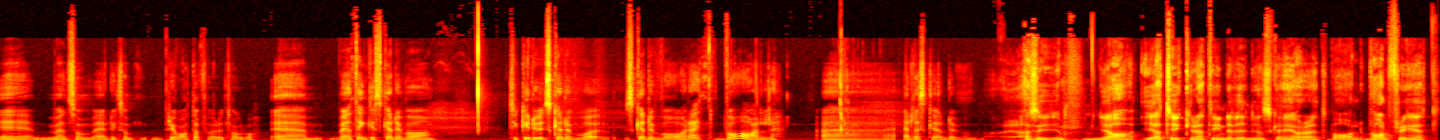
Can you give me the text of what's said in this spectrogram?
Eh, men som är liksom privata företag då. Eh, men jag tänker, ska det vara... Tycker du, ska det vara, ska det vara ett val? Eh, eller ska det... Alltså, ja, jag tycker att individen ska göra ett val. Valfrihet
